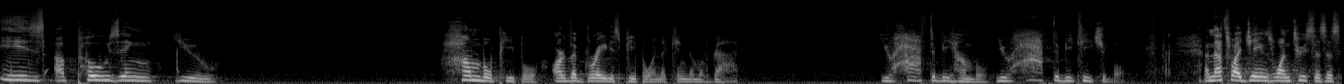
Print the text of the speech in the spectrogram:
is opposing you. Humble people are the greatest people in the kingdom of God. You have to be humble, you have to be teachable. And that's why James 1 2 says this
